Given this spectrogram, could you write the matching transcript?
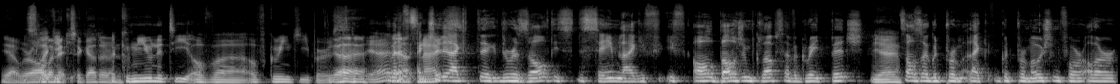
yeah, we're It's all like in a- it together. a And, community of uh, of greenkeepers. Yeah. yeah, But that's it's actually nice. like the, the result is the same. Like if, if all Belgium clubs have a great pitch, yeah, it's also a good prom- like good promotion for other.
